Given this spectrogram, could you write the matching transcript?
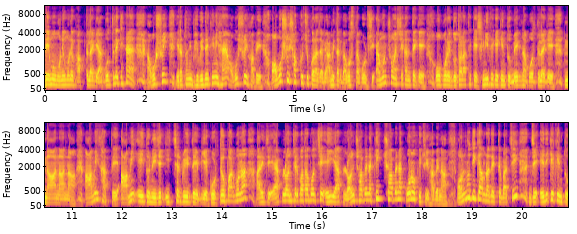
রেমো মনে মনে ভাবতে লাগে আর বলতে লাগে হ্যাঁ অবশ্যই, এটা তো আমি ভেবে দেখিনি। হ্যাঁ অবশ্যই হবে। অবশ্যই সব কিছু করা যাবে। আমি তার ব্যবস্থা করছি। এমন সময় সেখান থেকে ওপরে দোতলা থেকে সিঁড়ি থেকে কিন্তু মেঘনা বলতে লাগে, না না না, আমি থাকতে, আমি এই তো নিজের ইচ্ছের বিরুদ্ধে বিয়ে করতেও পারব না। আর এই যে অ্যাপ লঞ্চের কথা বলছে, এই অ্যাপ লঞ্চ হবে না, কিচ্ছু হবে না, কোনো কিছুই হবে না। অন্যদিকে আমরা দেখতে পাচ্ছি যে এদিকে কিন্তু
